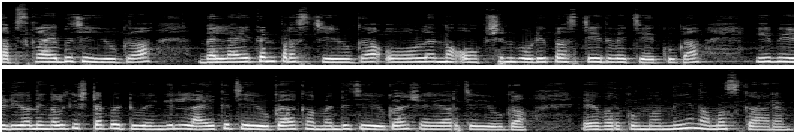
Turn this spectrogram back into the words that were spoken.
സബ്സ്ക്രൈബ് ചെയ്യുക ബെല്ലൈക്കൺ പ്രസ് ചെയ്യുക ഓൾ എന്ന ഓപ്ഷൻ കൂടി പ്രസ് ചെയ്ത് വെച്ചേക്കുക. ഈ വീഡിയോ നിങ്ങൾക്ക് ഇഷ്ടപ്പെട്ടുവെങ്കിൽ ലൈക്ക് ചെയ്യുക കമന്റ് ചെയ്യുക ഷെയർ ചെയ്യുക. ഏവർക്കും നന്ദി നമസ്കാരം.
